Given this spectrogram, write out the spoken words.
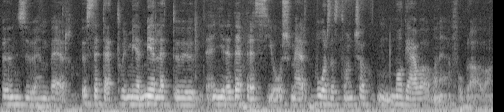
önző ember. Összetett, hogy miért, miért lett ő ennyire depressziós, mert borzasztóan csak magával van elfoglalva.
